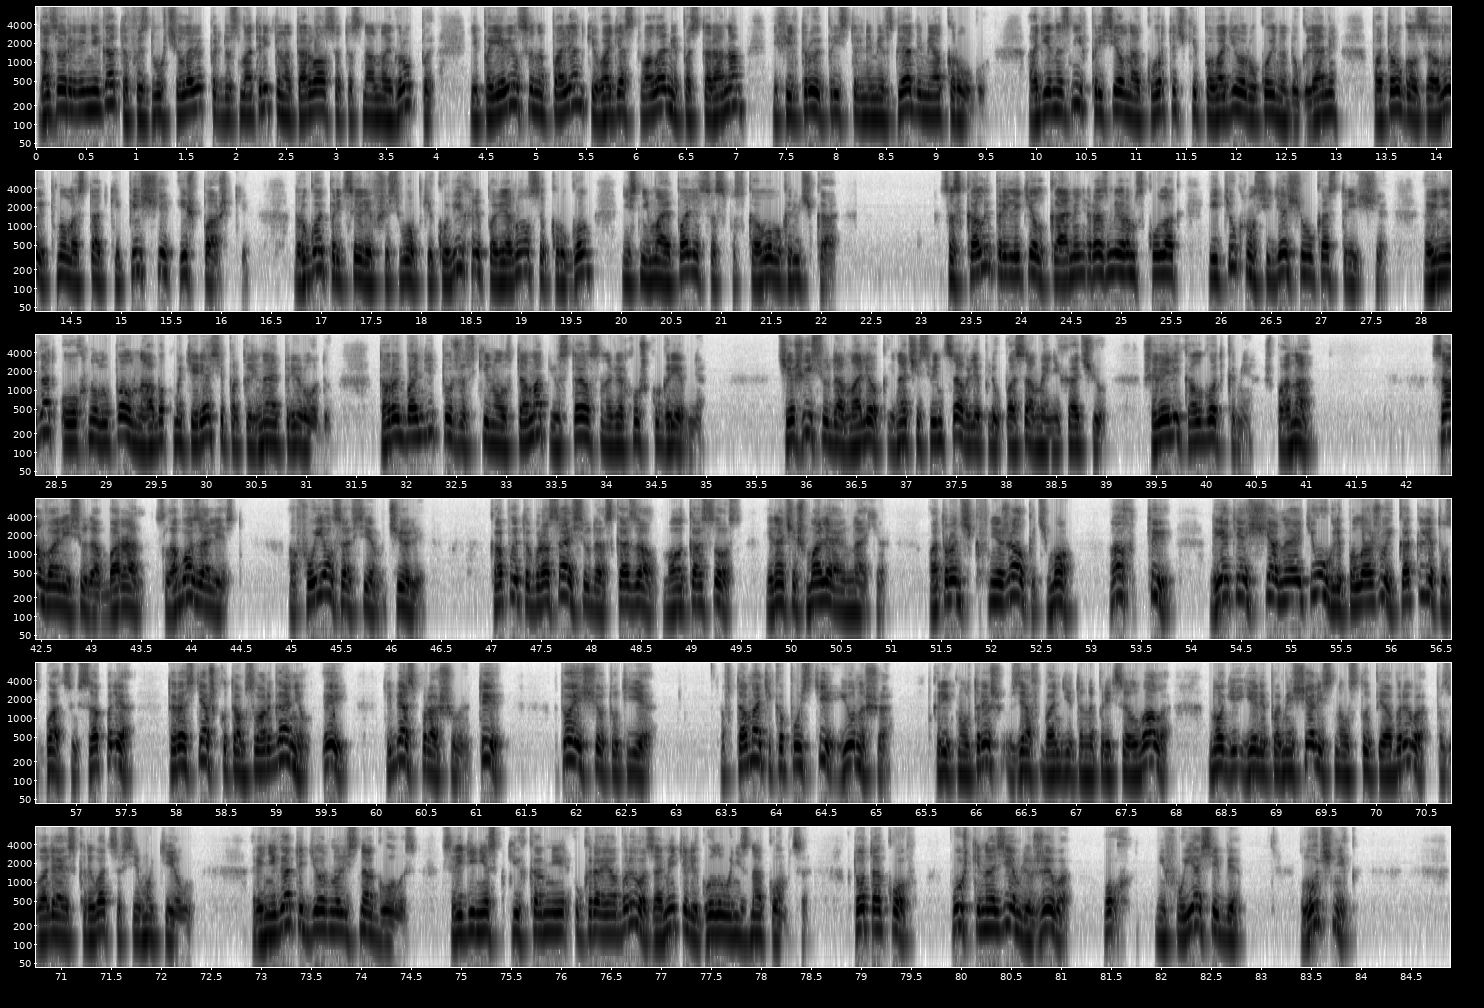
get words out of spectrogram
Дозор ренегатов из двух человек предусмотрительно оторвался от основной группы и появился на полянке, водя стволами по сторонам и фильтруя пристальными взглядами округу. Один из них присел на корточки, поводил рукой над углями, потрогал залу и пнул остатки пищи и шпажки. Другой, прицелившись в оптику вихря, повернулся кругом, не снимая палец со спускового крючка. Со скалы прилетел камень размером с кулак и тюкнул сидящего у кострища. Ренегат охнул, упал на бок, матерясь и проклиная природу. Второй бандит тут же вскинул автомат и уставился на верхушку гребня. «Чеши сюда, малек, иначе свинца влеплю, по самое не хочу. Шевели колготками, шпана». «Сам вали сюда, баран, слабо залезть?» «Охуел совсем, чё «Копыта бросай сюда», — сказал, молокосос, иначе шмаляю нахер. «Патрончиков не жалко, чмо?» «Ах ты! Да я тебя ща на эти угли положу и котлету сбацаю, сопля. Ты растяжку там сварганил? Эй, тебя спрашиваю, ты? Кто еще тут е?» «Автоматик опусти, юноша!» – крикнул Трэш, взяв бандита на прицел вала. Ноги еле помещались на уступе обрыва, позволяя скрываться всему телу. Ренегаты дернулись на голос. Среди нескольких камней у края обрыва заметили голову незнакомца. «Кто таков? Пушки на землю, живо!» «Ох, нифуя себе!» Лучник?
